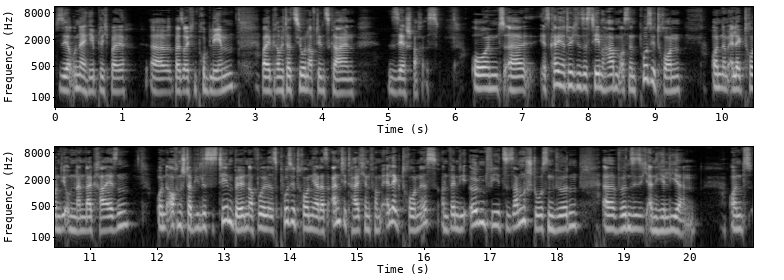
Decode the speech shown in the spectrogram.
sehr unerheblich bei, äh, bei solchen Problemen, weil Gravitation auf den Skalen sehr schwach ist. Und äh, jetzt kann ich natürlich ein System haben aus einem Positron und einem Elektron, die umeinander kreisen und auch ein stabiles System bilden, obwohl das Positron ja das Antiteilchen vom Elektron ist und wenn die irgendwie zusammenstoßen würden, äh, würden sie sich annihilieren. Und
